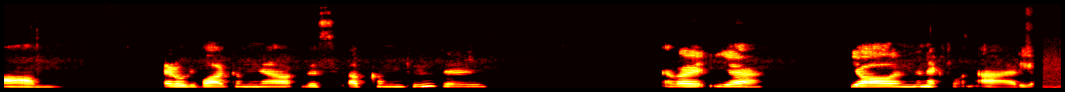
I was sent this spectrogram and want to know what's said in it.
Um, it'll be vlog coming out this upcoming Tuesday. But yeah, y'all in the next one. Adios.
